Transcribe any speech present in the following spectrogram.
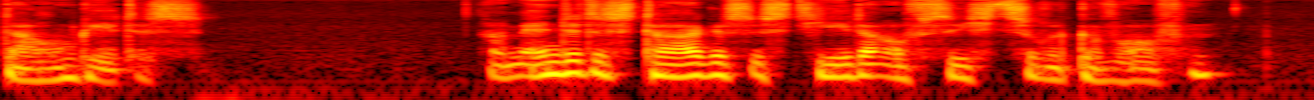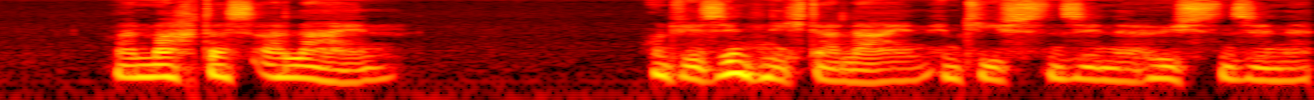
Darum geht es. Am Ende des Tages ist jeder auf sich zurückgeworfen. Man macht das allein. Und wir sind nicht allein im tiefsten Sinne, höchsten Sinne.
